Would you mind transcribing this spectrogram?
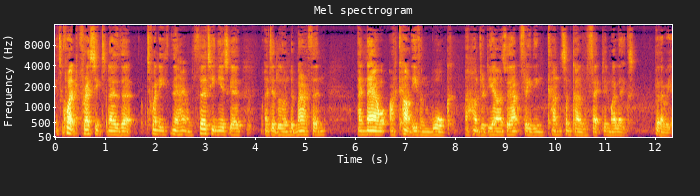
it's quite depressing to know that 20, no, 13 years ago I did the London Marathon, and now I can't even walk 100 yards without feeling some kind of effect in my legs. But there we go.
